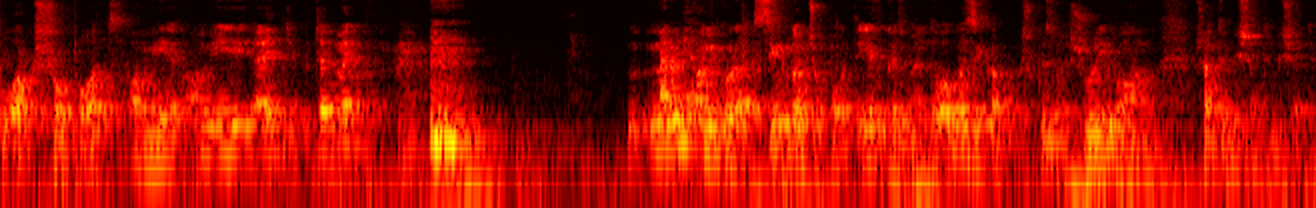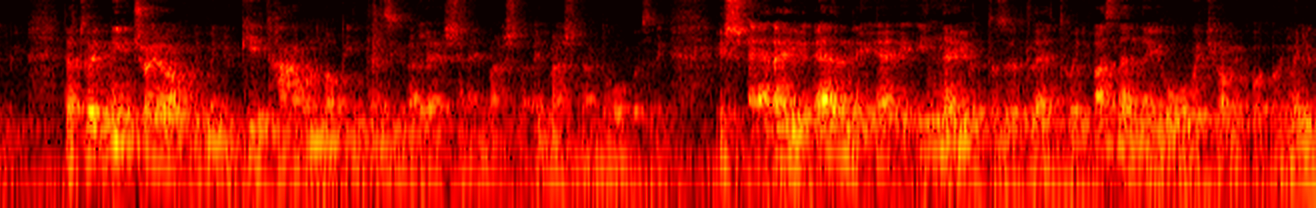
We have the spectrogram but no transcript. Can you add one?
workshopot, ami, ami egy, tehát meg, mert ugye amikor a szinkroncsoport évközben dolgozik, akkor közben suli van, stb. stb. stb. Tehát, hogy nincs olyan, hogy mondjuk két-három nap intenzíven lehessen egymás, egymásnál dolgozni. És erre, ennél, innen jött az ötlet, hogy az lenne jó, hogyha amikor, hogy mondjuk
